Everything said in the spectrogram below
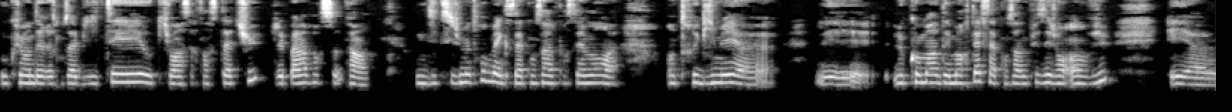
ou qui ont des responsabilités, ou qui ont un certain statut. J'ai pas l'impression, enfin, vous me dites si je me trompe, mais que ça concerne forcément, euh, entre guillemets, euh, les, le commun des mortels, ça concerne plus des gens en vue. Et, euh,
